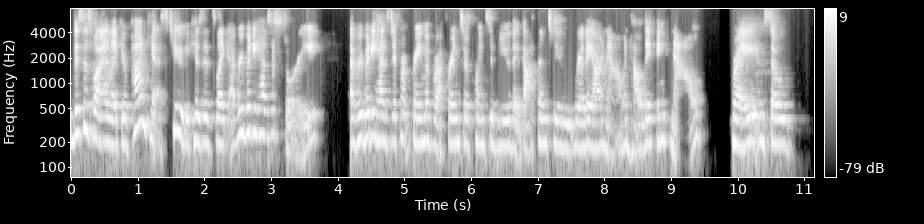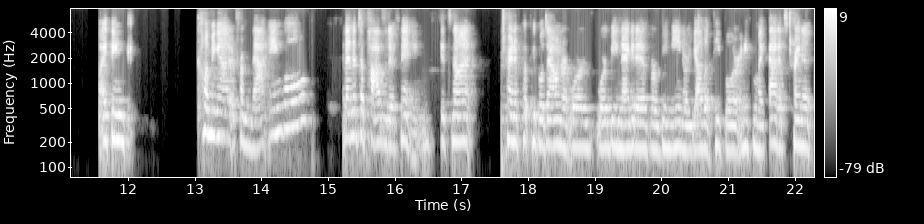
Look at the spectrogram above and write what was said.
this is why I like your podcast too because it's like everybody has a story. Everybody has different frame of reference or points of view that got them to where they are now and how they think now, right? And so I think coming at it from that angle then it's a positive thing. It's not trying to put people down or, or or be negative or be mean or yell at people or anything like that. It's trying to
